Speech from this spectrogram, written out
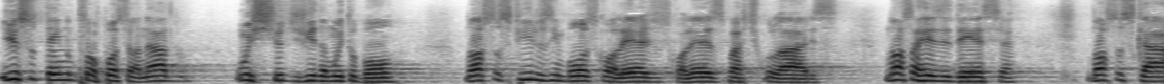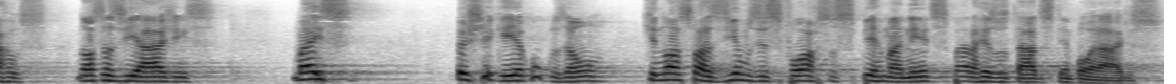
Isso tem nos proporcionado um estilo de vida muito bom. Nossos filhos em bons colégios, colégios particulares, nossa residência, nossos carros, nossas viagens. Mas eu cheguei à conclusão que nós fazíamos esforços permanentes para resultados temporários.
